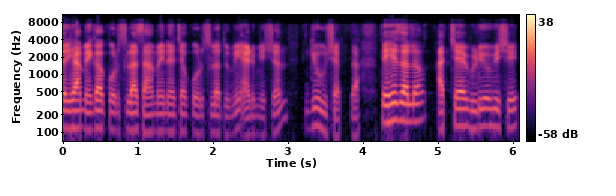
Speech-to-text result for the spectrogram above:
तर ह्या मेगा कोर्सला सहा महिन्याच्या कोर्सला तुम्ही ऍडमिशन घेऊ शकता. तर हे झालं आजच्या या व्हिडिओविषयी.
